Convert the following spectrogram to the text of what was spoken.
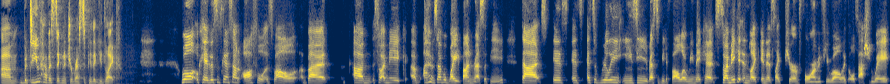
Um, but do you have a signature recipe that you'd like? well, okay, this is going to sound awful as well, but um, so I make a, I also have a white bun recipe that is it's it's a really easy recipe to follow. We make it so I make it in like in its like pure form, if you will, like the old fashioned way.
